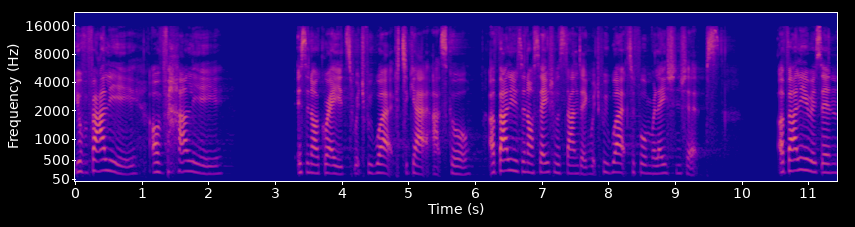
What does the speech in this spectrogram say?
Your value, our value, is in our grades, which we work to get at school. Our value is in our social standing, which we work to form relationships. Our value is in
